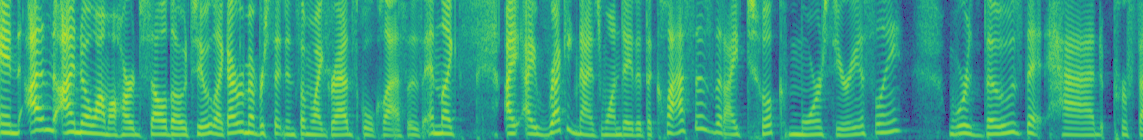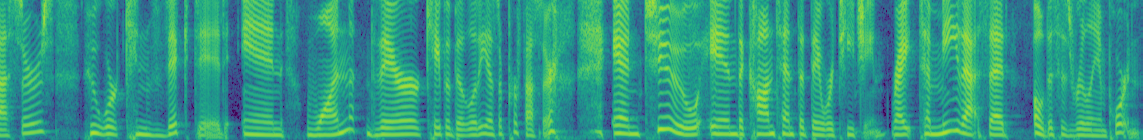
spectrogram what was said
And I, I know i'm a hard sell though too. Like i remember sitting in some of my grad school classes and like I, I recognized one day that the classes that i took more seriously were those that had professors who were convicted in one their capability as a professor and two in the content that they were teaching right? To me that said oh this is really important.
